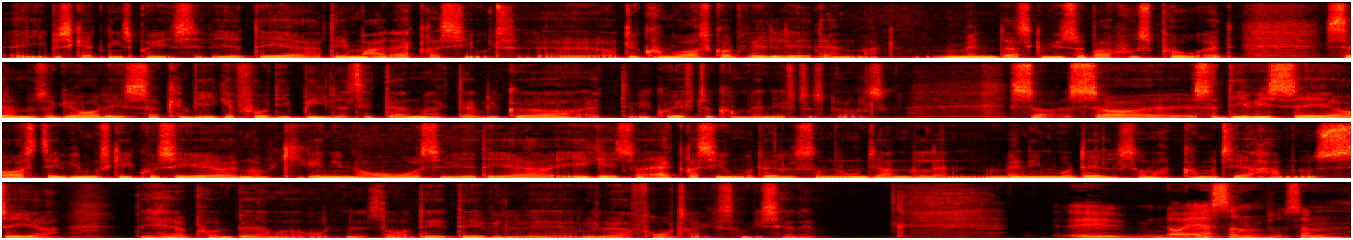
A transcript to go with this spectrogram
af i beskatningspris Det er, det er meget aggressivt, øh, og det kunne man også godt vælge i Danmark. Men der skal vi så bare huske på, at selvom man så gjorde det, så kan vi ikke få de biler til Danmark, der vil gøre, at vi kunne efterkomme den efterspørgsel. Så, så, øh, så det vi ser, og også det vi måske kunne se, øh, når vi kigger ind i Norge og så videre, det er ikke en så aggressiv model som nogle af de andre lande, men en model, som kommer til at harmonisere det her på en bedre måde over næste år. Det, det vil, øh, vil være foretræk, som vi ser det. Øh, når jeg som sådan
